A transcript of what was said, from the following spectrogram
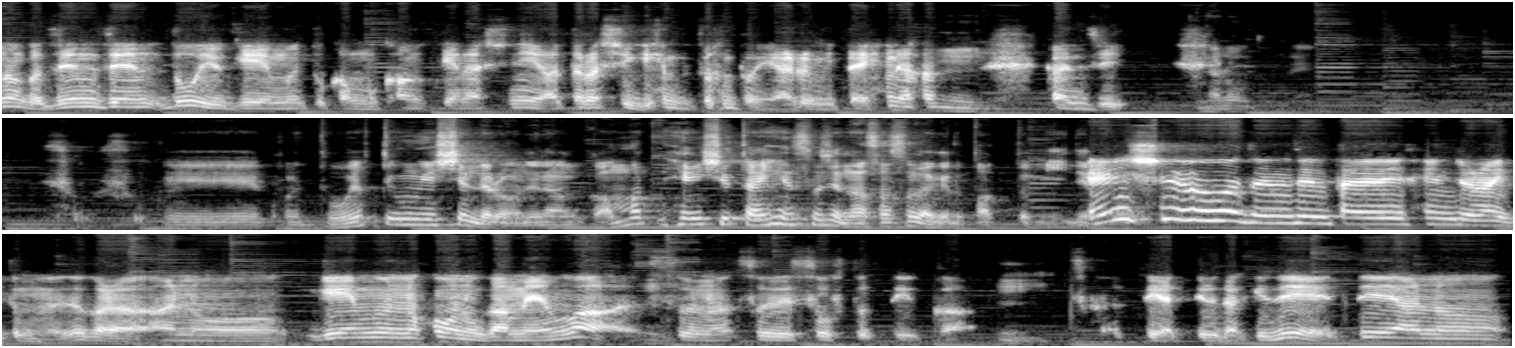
なんか全然どういうゲームとかも関係なしに新しいゲームどんどんやるみたいなうん。感じ。なるほど。ねそうそう。えー、これどうやって運営してんだろうね。なんかあんま編集大変そうじゃなさそうだけど、パッと見。でも編集は全然大変じゃないと思うよ。だから、あの、ゲームの方の画面はうん、その、そういうソフトっていうか、うん。使ってやってるだけで、で、あの、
